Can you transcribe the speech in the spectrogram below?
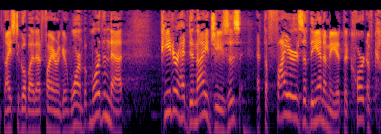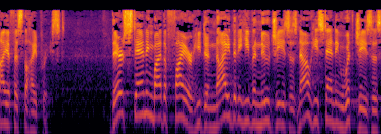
It's nice to go by that fire and get warm. But more than that, Peter had denied Jesus at the fires of the enemy at the court of Caiaphas the high priest. There, standing by the fire, he denied that he even knew Jesus. Now he's standing with Jesus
